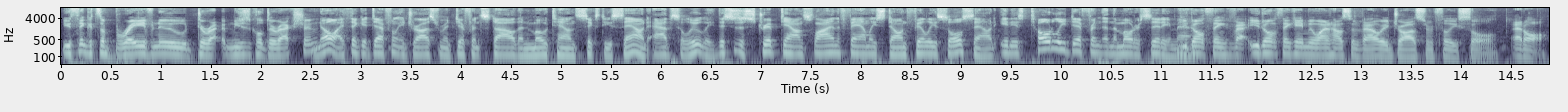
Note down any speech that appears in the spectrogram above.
You think it's a brave new dire- musical direction? No, I think it definitely draws from a different style than Motown 60s sound. Absolutely. This is a stripped down Sly and the Family Stone Philly soul sound. It is totally different than the Motor City, man. You don't think Va- you don't think Amy Winehouse and Valerie draws from Philly soul at all?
